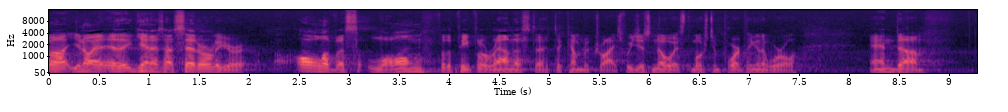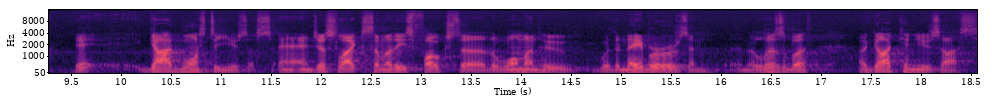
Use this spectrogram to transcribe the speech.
Well, you know, again, as I said earlier, all of us long for the people around us to, to come to Christ. We just know it's the most important thing in the world. And um, it, God wants to use us. And, and just like some of these folks, uh, the woman who were the neighbors and, and Elizabeth, uh, God can use us.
